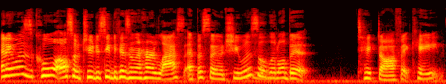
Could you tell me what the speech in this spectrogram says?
And it was cool also too to see because in her last episode she was a little bit ticked off at Kate,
